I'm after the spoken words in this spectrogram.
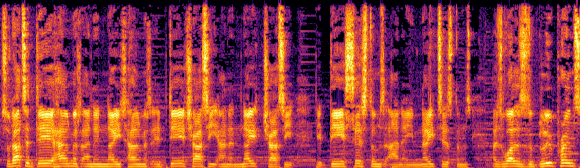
So that's a day helmet and a night helmet, a day chassis and a night chassis, a day systems and a night systems, as well as the blueprints,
